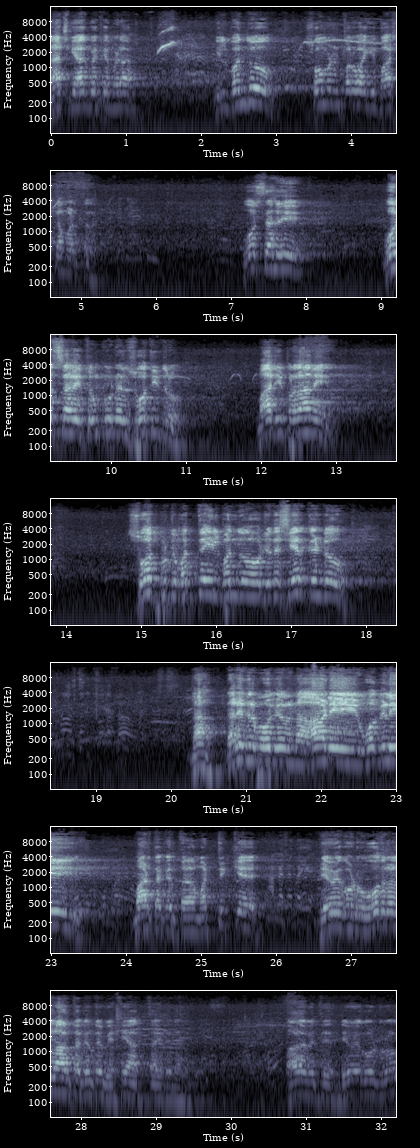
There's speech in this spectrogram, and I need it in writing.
ನಾಚಿಕೆ ಆಗ್ಬೇಕೆ ಬೇಡ. ಇಲ್ಲಿ ಬಂದು ಸೋಮಣ್ಣನ ಪರವಾಗಿ ಭಾಷಣ ಮಾಡ್ತಾರೆ. ಹೋದ್ ಸಾರಿ ಹೋದ್ ಸಾರಿ ತುಮಕೂರಿನಲ್ಲಿ ಸೋತಿದ್ರು ಮಾಜಿ ಪ್ರಧಾನಿ. ಸೋತ್ಬಿಟ್ಟು ಮತ್ತೆ ಇಲ್ಲಿ ಬಂದು ಅವ್ರ ಜೊತೆ ಸೇರ್ಕೊಂಡು ನರೇಂದ್ರ ಮೋದಿ ಅವರನ್ನ ಆಡಿ ಒಗಳಿ ಮಾಡ್ತಕ್ಕಂಥ ಮಟ್ಟಕ್ಕೆ ದೇವೇಗೌಡರು ಹೋದ್ರಲ್ಲ ಅಂತಕ್ಕಂಥ ವ್ಯಥೆ ಆಗ್ತಾ ಇದೆ ನನಗೆ. ಬಹಳ ದೇವೇಗೌಡರು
